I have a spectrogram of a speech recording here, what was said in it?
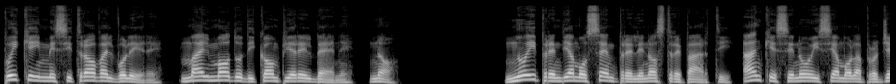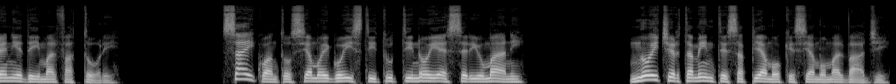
poiché in me si trova il volere, ma il modo di compiere il bene, no. Noi prendiamo sempre le nostre parti, anche se noi siamo la progenie dei malfattori. Sai quanto siamo egoisti tutti noi esseri umani? Noi certamente sappiamo che siamo malvagi,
